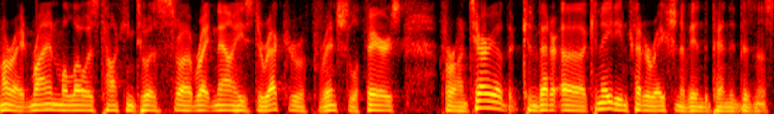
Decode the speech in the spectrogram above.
All right, Ryan Mallough is talking to us uh, right now. He's Director of Provincial Affairs for Ontario, the uh, Canadian Federation of Independent Business.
